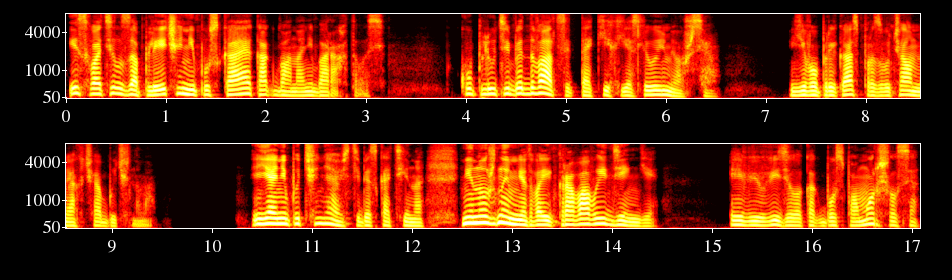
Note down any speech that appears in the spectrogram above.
и схватил за плечи, не пуская, как бы она ни барахталась. «Куплю тебе двадцать таких, если уймешься. Его приказ прозвучал мягче обычного. «Я не подчиняюсь тебе, скотина. Не нужны мне твои кровавые деньги». Эви увидела, как босс поморщился,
